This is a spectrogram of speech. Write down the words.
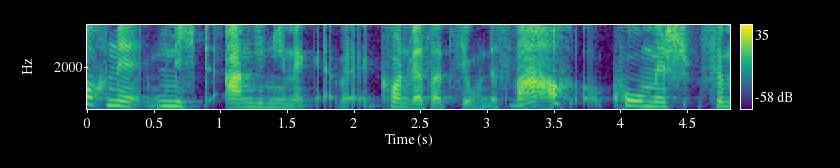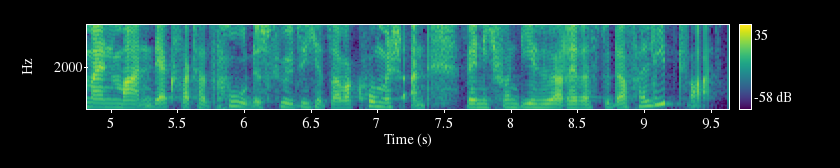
auch eine nicht angenehme äh, Konversation. Es war auch komisch für meinen Mann, der gesagt hat, puh, das fühlt sich jetzt aber komisch an, wenn ich von dir höre, dass du da verliebt warst.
